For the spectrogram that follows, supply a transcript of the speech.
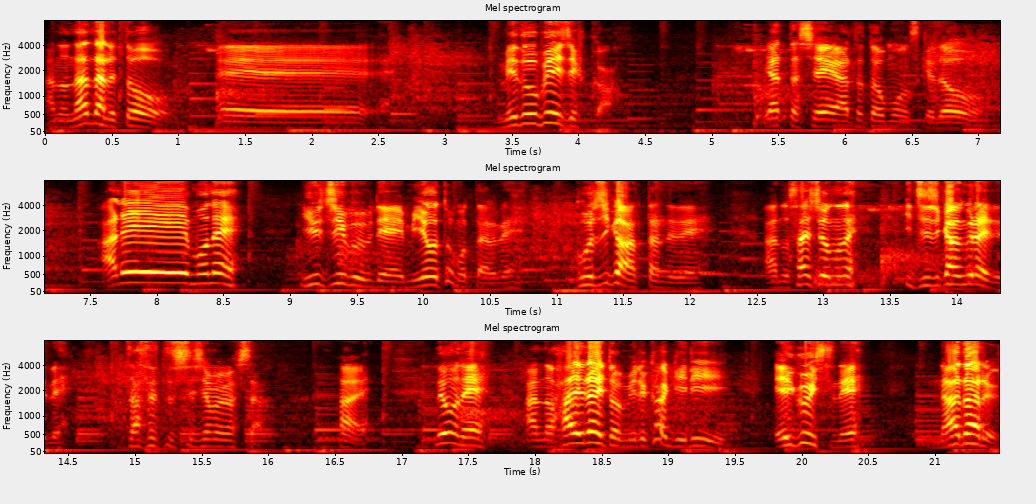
あのナダルとえー、メドベージェフか。やった試合があったと思うんですけどあれもね YouTube で見ようと思ったらね5時間あったんでねあの最初のね1時間ぐらいでね挫折してしまいました。はい。でもねあのハイライトを見る限りえぐいっすね。ナダル。い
